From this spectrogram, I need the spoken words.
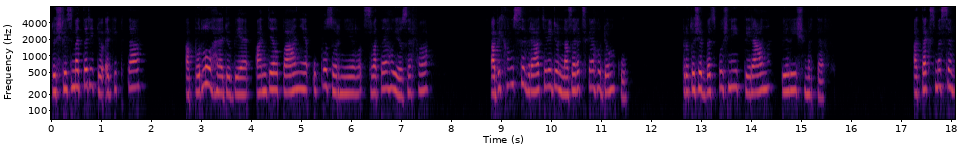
Došli jsme tedy do Egypta a po dlouhé době anděl páně upozornil svatého Josefa, abychom se vrátili do nazareckého domku, protože bezbožný tyran byl již mrtev. A tak jsme se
